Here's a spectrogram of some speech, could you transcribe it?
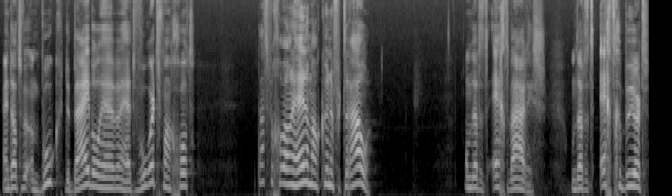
En dat we een boek, de Bijbel hebben, het woord van God, dat we gewoon helemaal kunnen vertrouwen. Omdat het echt waar is. Omdat het echt gebeurt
